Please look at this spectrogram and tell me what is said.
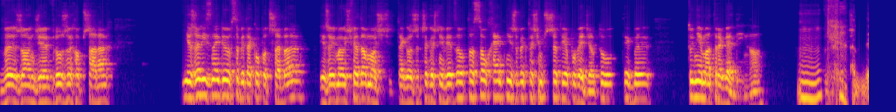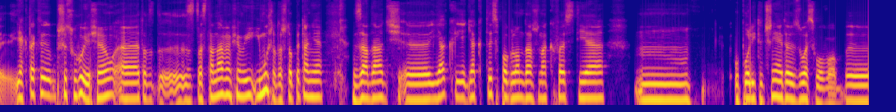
w rządzie, w różnych obszarach, jeżeli znajdują w sobie taką potrzebę, jeżeli mają świadomość tego, że czegoś nie wiedzą, to są chętni, żeby ktoś im przyszedł i opowiedział. Tu jakby tu nie ma tragedii. No. Mm. Jak tak przysłuchuję się, e, to zastanawiam się i, i muszę też to pytanie zadać, e, jak, jak ty spoglądasz na kwestię um, upolitycznienia, to jest złe słowo, by,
